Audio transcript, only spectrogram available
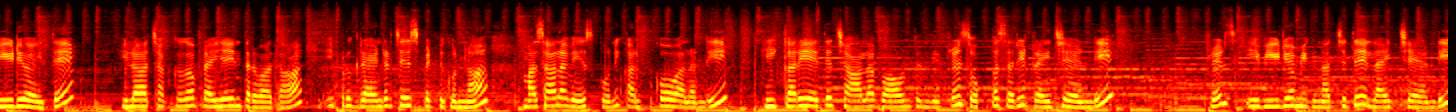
వీడియో అయితే ఇలా చక్కగా ఫ్రై అయిన తర్వాత ఇప్పుడు గ్రైండర్ చేసి పెట్టుకున్న మసాలా వేసుకొని కలుపుకోవాలండి. ఈ కర్రీ అయితే చాలా బాగుంటుంది ఫ్రెండ్స్ ఒక్కసారి ట్రై చేయండి. ఫ్రెండ్స్ ఈ వీడియో మీకు నచ్చితే లైక్ చేయండి.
